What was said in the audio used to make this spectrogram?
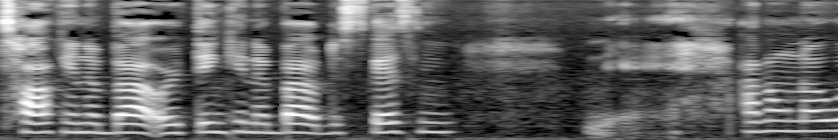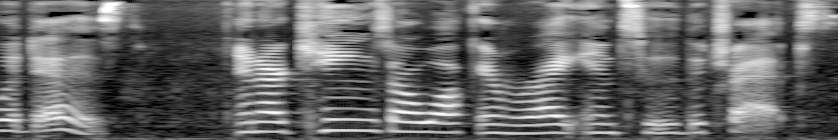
talking about or thinking about discussing, I don't know what does. And our kings are walking right into the traps.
